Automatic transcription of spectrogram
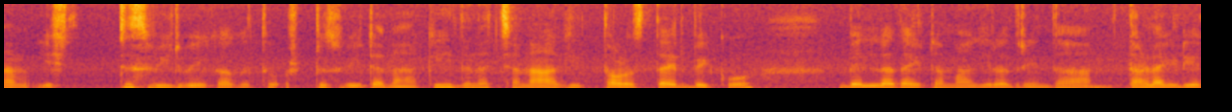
ನಮ್ಮ ಎಷ್ಟು ಸ್ವೀಟ್ ಬೇಕಾಗುತ್ತೋ ಅಷ್ಟು ಸ್ವೀಟನ್ನು ಹಾಕಿ ಇದನ್ನು ಚೆನ್ನಾಗಿ ತೊಳಸ್ತಾ ಇರಬೇಕು. ಬೆಲ್ಲದ ಐಟಮ್ ಆಗಿರೋದ್ರಿಂದ ತಳ ಹಿಡಿಯೋ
